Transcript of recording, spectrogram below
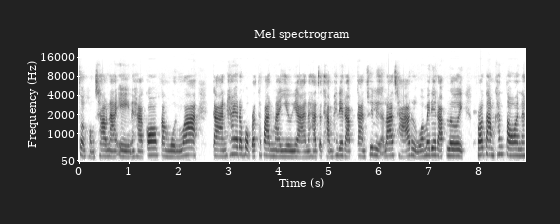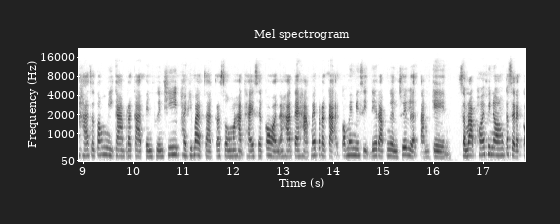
ส่วนของชาวนาเองนะคะ ก็กังวลว่าการให้ระบบรัฐบาลมาเยียวยานะคะ จะทำให้ได้รับการช่วยเหลือล่าช้าหรือว่าไม่ได้รับเลย เพราะตามขั้นตอนนะคะ จะต้องมีการประกาศเป็นพื้นที่ภัยพิบัติจากกระทรวงมหาดไทยเสียก่อนนะคะ แต่หากไม่ประกาศก็ไม่มีสิทธิ์ได้รับเงินช่วยเหลือตามเกณฑ์สำหรับพ่อพี่น้องเกษตรก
